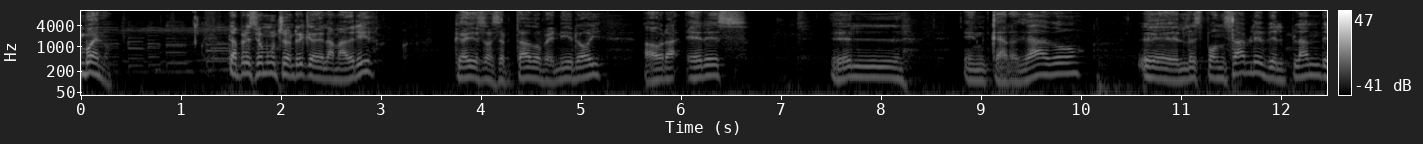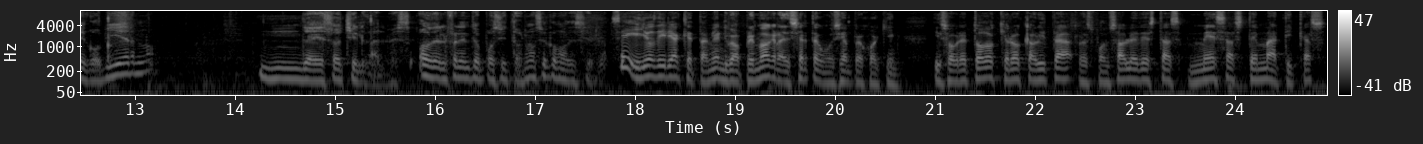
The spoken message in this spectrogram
Bueno, te aprecio mucho, Enrique de la Madrid, que hayas aceptado venir hoy. Ahora eres el encargado, eh, el responsable del plan de gobierno de Xochitl Galvez o del frente opositor, no sé cómo decirlo. Sí, y yo diría que también, primero agradecerte como siempre, Joaquín, y sobre todo quiero que ahorita responsable de estas mesas temáticas,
